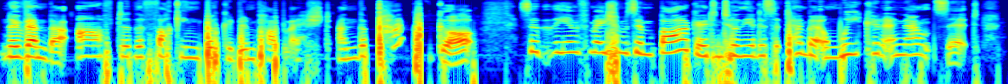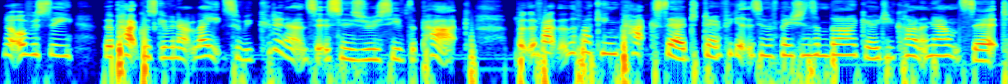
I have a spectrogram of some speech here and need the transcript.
November after the fucking book had been published, and the pack we got said that the information was embargoed until the end of September, and we could announce it. Now, obviously, the pack was given out late, so we could announce it as soon as we received the pack. But the fact that the fucking pack said, "Don't forget this information is embargoed, you can't announce it,"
